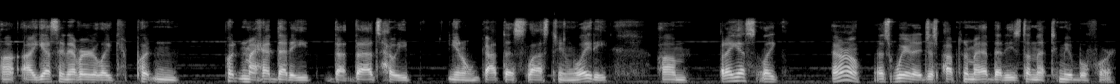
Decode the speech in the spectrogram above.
uh, I guess I never like put in put in my head that he that that's how he you know, got this last young lady. Um, but I guess like I don't know. That's weird. It just popped into my head that he's done that to me before.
